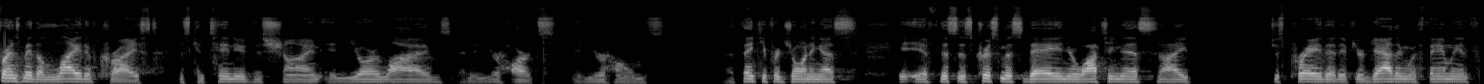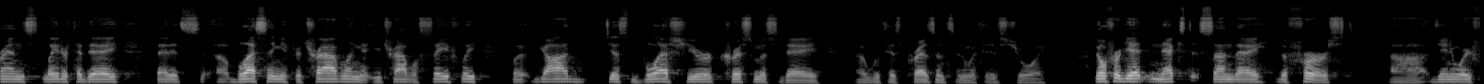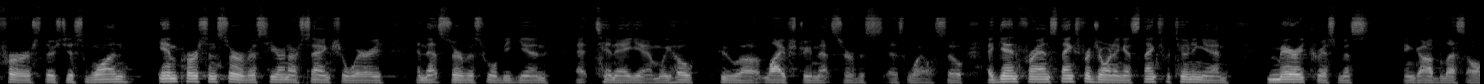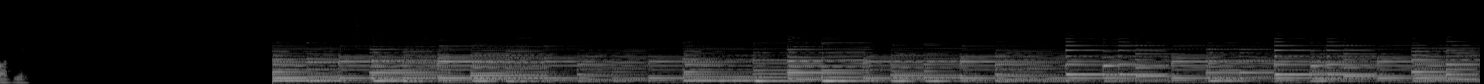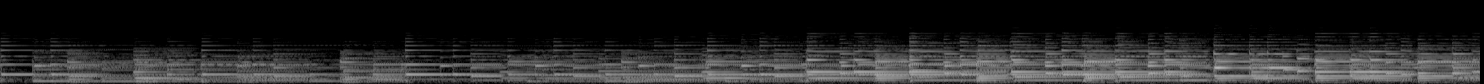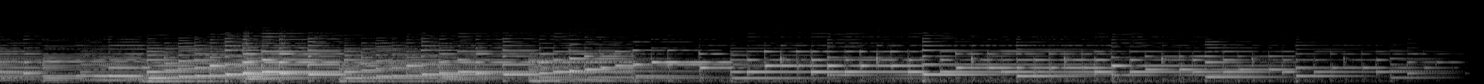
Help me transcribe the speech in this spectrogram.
friends, may the light of Christ just continue to shine in your lives and in your hearts, in your homes. Uh, thank you for joining us. If this is Christmas Day and you're watching this, I just pray that if you're gathering with family and friends later today, that it's a blessing. If you're traveling, that you travel safely. But God just bless your Christmas day uh, with His presence and with His joy. Don't forget, next Sunday, the 1st, uh, January 1st, there's just one in person service here in our sanctuary, and that service will begin at 10 a.m. We hope to uh, live stream that service as well. So, again, friends, thanks for joining us. Thanks for tuning in. Merry Christmas, and God bless all of you.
